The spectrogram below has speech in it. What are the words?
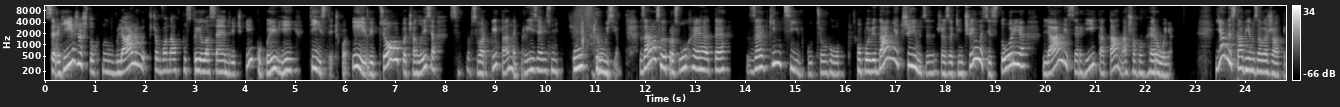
Сергій же штовхнув лялю, щоб вона впустила сендвіч, і купив їй тістечко. І від цього почалися сварки та неприязнь у друзів. Зараз ви прослухаєте за кінцівку цього оповідання, чим вже закінчилась історія Лялі, Сергійка та нашого героя. Я не став їм заважати.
